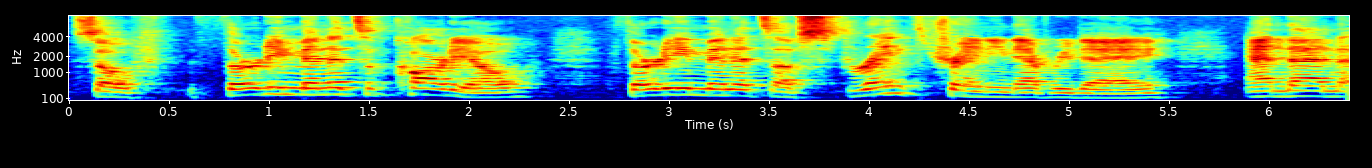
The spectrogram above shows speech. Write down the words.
so 30 minutes of cardio, 30 minutes of strength training every day, and then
